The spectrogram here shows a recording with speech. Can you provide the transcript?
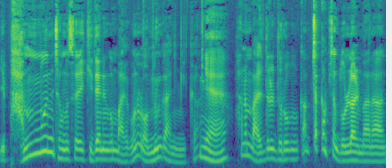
이 반문 정서에 기대는 것 말고는 없는 거 아닙니까? 예. 하는 말들을 들어보면 깜짝깜짝 놀랄 만한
